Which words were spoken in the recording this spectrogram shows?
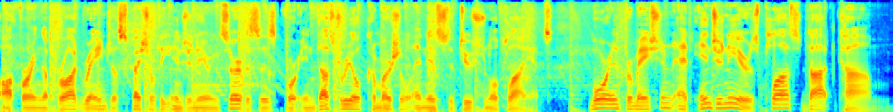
offering a broad range of specialty engineering services for industrial, commercial, and institutional clients. More information at engineersplus.com.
